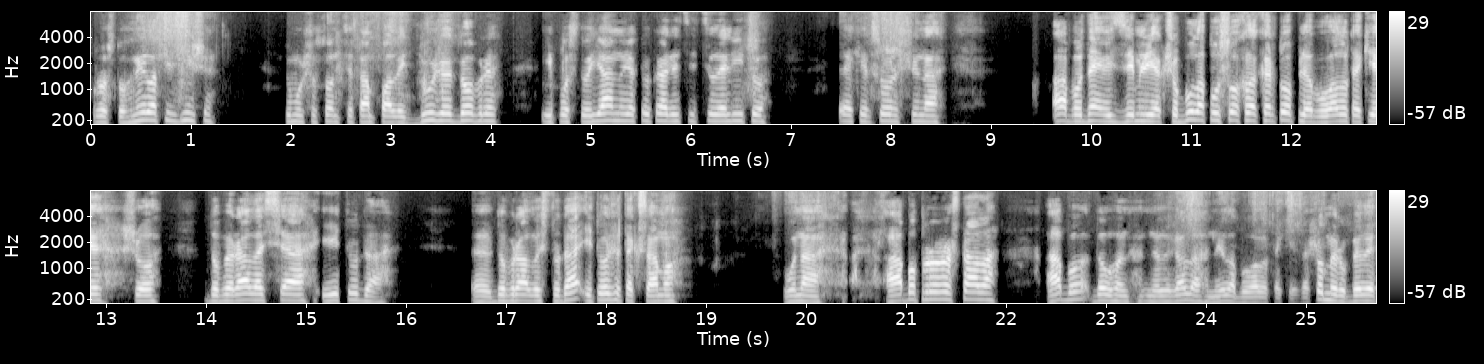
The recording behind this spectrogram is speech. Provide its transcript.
просто гнила пізніше, тому що сонце там палить дуже добре і постійно, як то кажеться, ціле літо, це Херсонщина. Або навіть землі, якщо була посохла картопля, бувало таке, що добиралася і туди. Е, Добралось туди, і теж так само вона або проростала, або довго не лежала, гнила, бувало таке. За що ми робили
